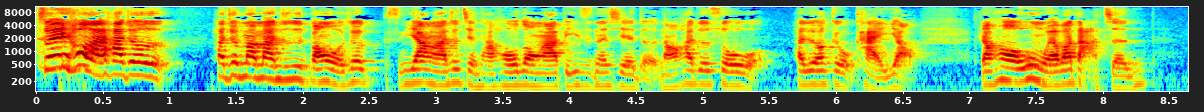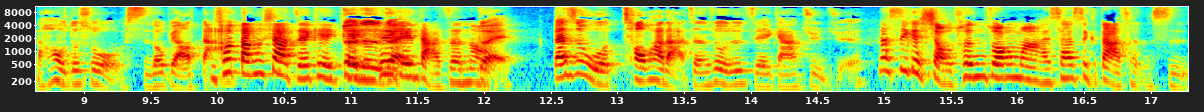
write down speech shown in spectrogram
所以后来他就他就慢慢就是帮我就一样啊，就检查喉咙啊、鼻子那些的。然后他就说我他就要给我开药。然后问我要不要打针，然后我就说我死都不要打。你说当下直接可以对对对可以给你打针哦？对，但是我超怕打针，所以我就直接跟他拒绝。那是一个小村庄吗？还是它是一个大城市？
